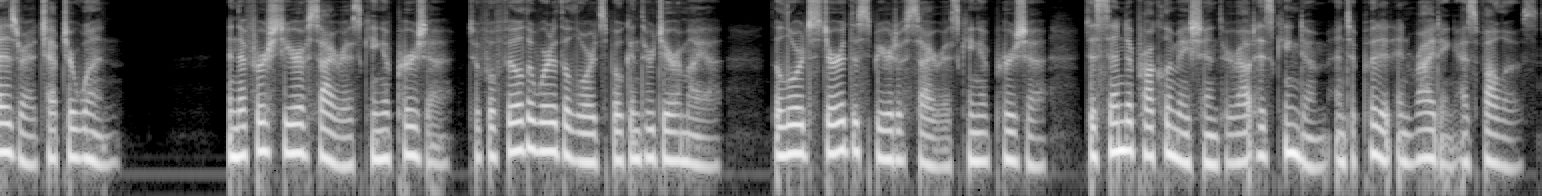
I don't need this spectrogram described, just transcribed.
Ezra chapter 1 In the first year of Cyrus, king of Persia, to fulfill the word of the Lord spoken through Jeremiah, the Lord stirred the spirit of Cyrus, king of Persia, to send a proclamation throughout his kingdom and to put it in writing as follows.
